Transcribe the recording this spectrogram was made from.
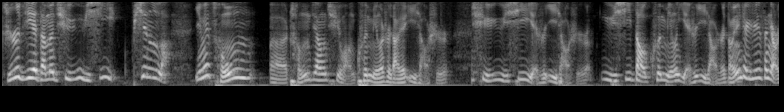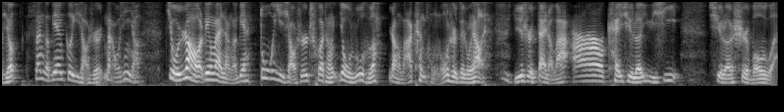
直接咱们去玉溪拼了，因为从呃澄江去往昆明是大约一小时。去玉溪也是一小时，玉溪到昆明也是一小时，等于这是一三角形，三个边各一小时。那我心想，就绕另外两个边多一小时车程又如何？让娃看恐龙是最重要的。于是带着娃嗷开去了玉溪，去了市博物馆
